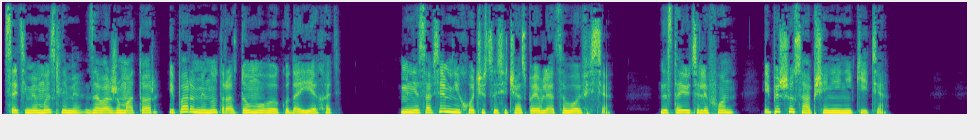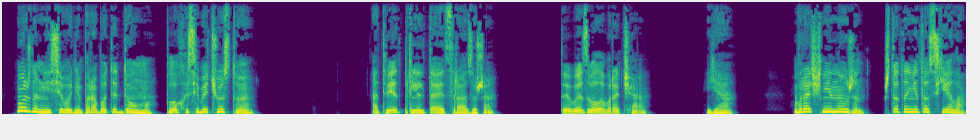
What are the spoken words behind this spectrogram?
С этими мыслями завожу мотор и пару минут раздумываю, куда ехать. Мне совсем не хочется сейчас появляться в офисе. Достаю телефон и пишу сообщение Никите. «Можно мне сегодня поработать дома? Плохо себя чувствую». Ответ прилетает сразу же. «Ты вызвала врача?» «Я». «Врач не нужен. Что-то не то съела».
